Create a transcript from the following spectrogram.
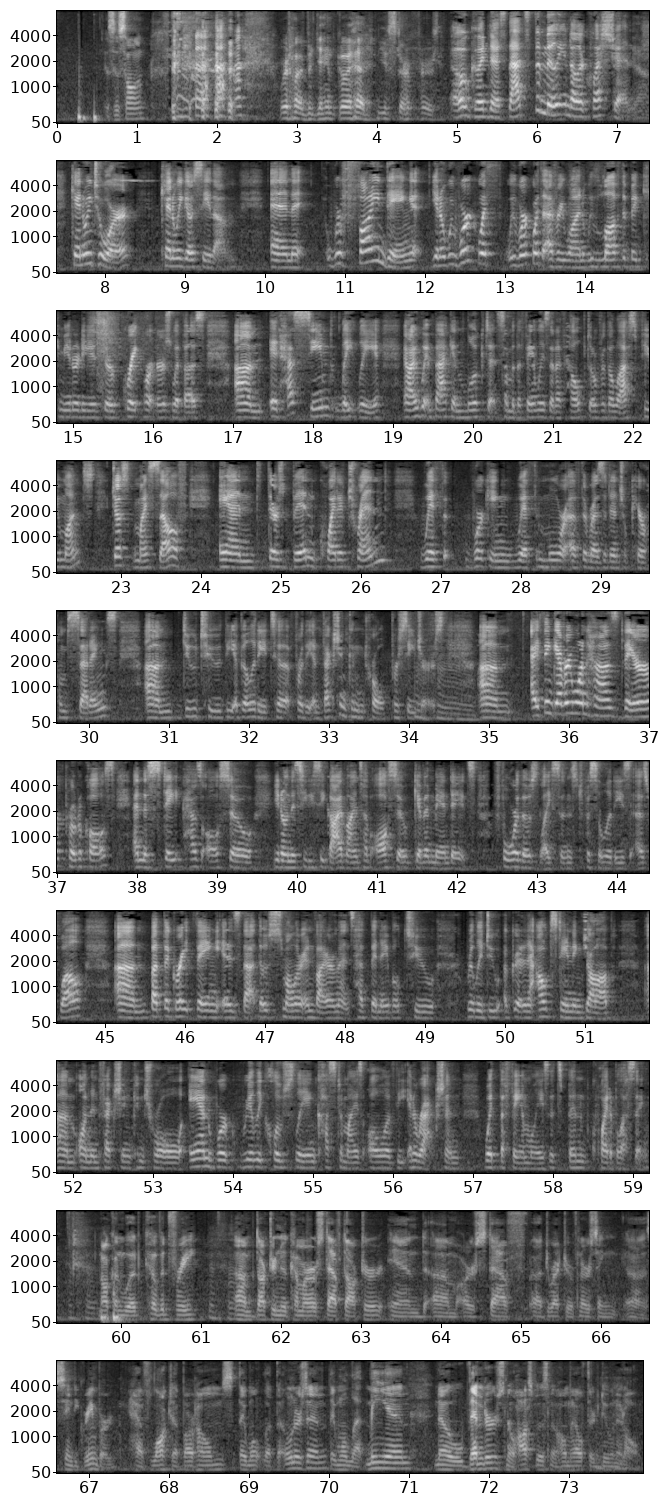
Is this on? Where do I begin? Go ahead. You start first. Oh goodness, that's the million dollar question. Yeah. Can we tour? Can we go see them? And we're finding, you know, we work with we work with everyone. We love the big communities. They're great partners with us. Um, it has seemed lately, and I went back and looked at some of the families that I've helped over the last few months, just myself, and there's been quite a trend with working with more of the residential care home settings um, due to the ability to for the infection control procedures. Um, I think everyone has their protocols, and the state has also, you know, and the CDC guidelines have also given mandates for those licensed facilities as well. Um, but the great thing is that those smaller environments have been able to really do a good, an outstanding job um, on infection control and work really closely and customize all of the interaction with the families. It's been quite a blessing. knock on wood, COVID free. Um, Dr. Newcomer, our staff doctor, and um, our staff uh, director of nursing, uh, Cindy Greenberg, have locked up our homes. They won't let the owners in. They won't let me in. No vendors, no hospice, no home health. They're doing it all.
